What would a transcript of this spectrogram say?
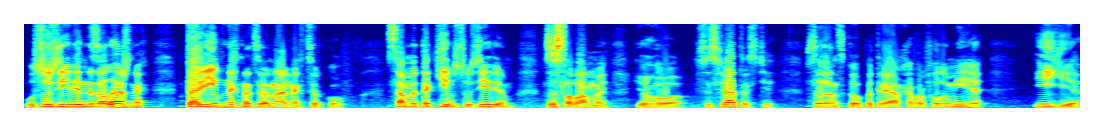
у сузір'ї незалежних та рівних національних церков. Саме таким сузір'ям, за словами його всесвятості, Вселенського патріарха Варфоломія, і є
